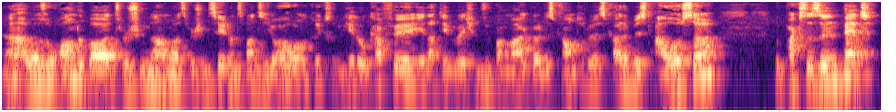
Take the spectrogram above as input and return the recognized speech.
Ja, aber so roundabout zwischen, wir mal, zwischen 10 und 20 Euro kriegst du ein Kilo Kaffee, je nachdem welchen Supermarkt oder Discounter du jetzt gerade bist, außer du packst es in ein Pad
